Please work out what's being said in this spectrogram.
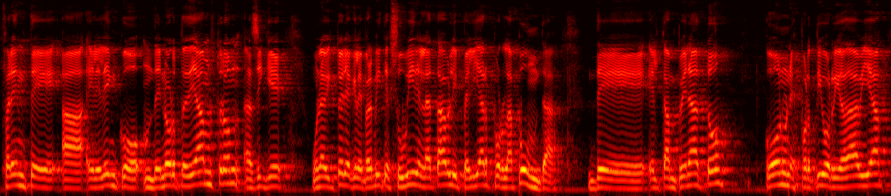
frente al elenco de Norte de Armstrong. Así que una victoria que le permite subir en la tabla y pelear por la punta del campeonato con un Sportivo Rivadavia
